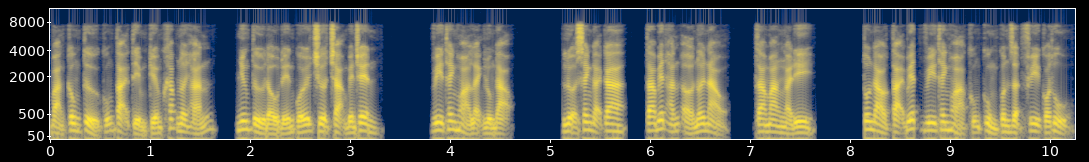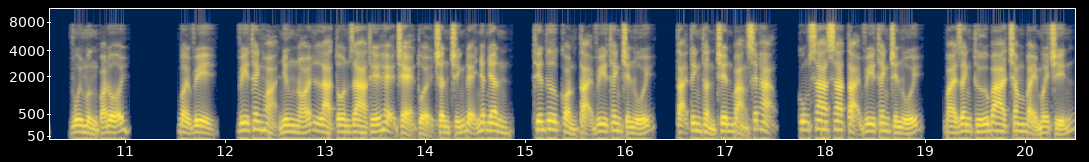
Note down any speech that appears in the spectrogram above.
bản công tử cũng tại tìm kiếm khắp nơi hắn, nhưng từ đầu đến cuối chưa chạm bên trên. Vi thanh hỏa lạnh lùng đạo. Lựa xanh đại ca, ta biết hắn ở nơi nào, ta mang ngài đi tôn đào tại biết vi thanh hỏa cũng cùng quân giật phi có thủ, vui mừng quá đỗi. Bởi vì, vi thanh hỏa nhưng nói là tôn gia thế hệ trẻ tuổi chân chính đệ nhất nhân, thiên tư còn tại vi thanh trên núi, tại tinh thần trên bảng xếp hạng, cũng xa xa tại vi thanh trên núi, bài danh thứ ba trăm bảy mươi chín.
